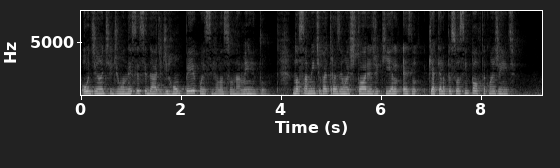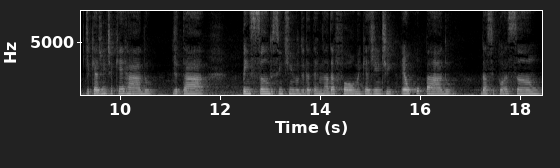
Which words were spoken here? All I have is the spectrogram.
ou diante de uma necessidade de romper com esse relacionamento, nossa mente vai trazer uma história de que, ela, é, que aquela pessoa se importa com a gente, de que a gente é que é errado, de estar tá pensando e sentindo de determinada forma, que a gente é o culpado da situação,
